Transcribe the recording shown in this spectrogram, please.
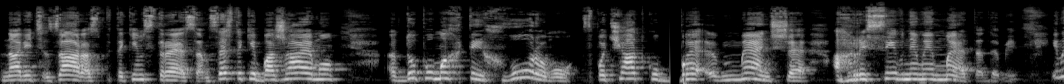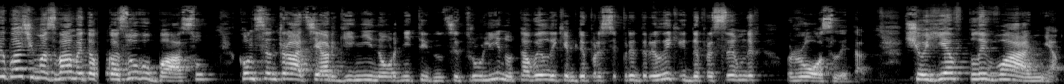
навіть зараз під таким стресом, все ж таки бажаємо допомогти хворому спочатку менше агресивними методами. І ми бачимо з вами доказову басу концентрації аргініну, орнітину, цитруліну та великим депреси... при депресивних розладах, що є впливання.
